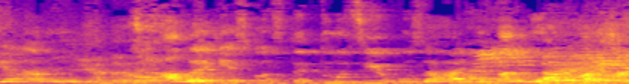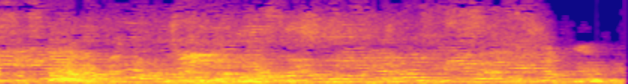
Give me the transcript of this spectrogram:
є народ. Але є з Конституцією узагальнена норма. Ви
